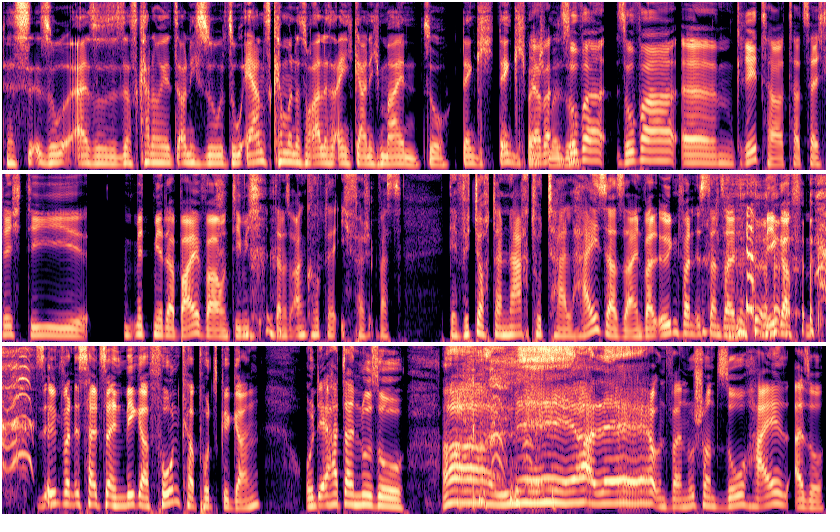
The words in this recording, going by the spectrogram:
das so, also das kann doch jetzt auch nicht so, so ernst kann man das doch alles eigentlich gar nicht meinen. So, denke ich, denke ich Ja, manchmal aber so. so war, so war ähm, Greta tatsächlich, die mit mir dabei war und die mich dann so anguckt hat, ich was, der wird doch danach total heiser sein, weil irgendwann ist dann sein Megaf irgendwann ist halt sein Megafon kaputt gegangen und er hat dann nur so alle, alle und war nur schon so heiß, also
